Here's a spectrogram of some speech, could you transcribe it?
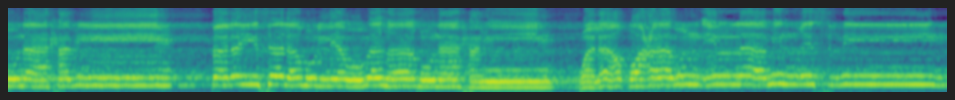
هاهنا حميم فليس له اليوم هاهنا حميم ولا طعام إلا من غسلين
